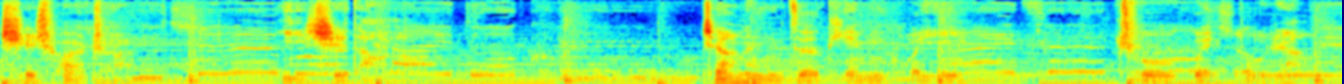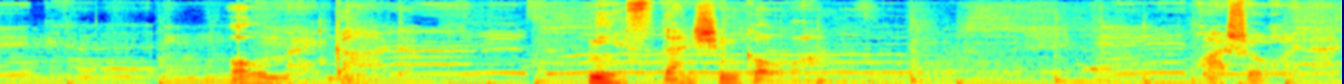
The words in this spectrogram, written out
吃串串，一直到老。”张靓颖则甜蜜回应：“出轨不让。”Oh my god！灭死单身狗啊！话说回来，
